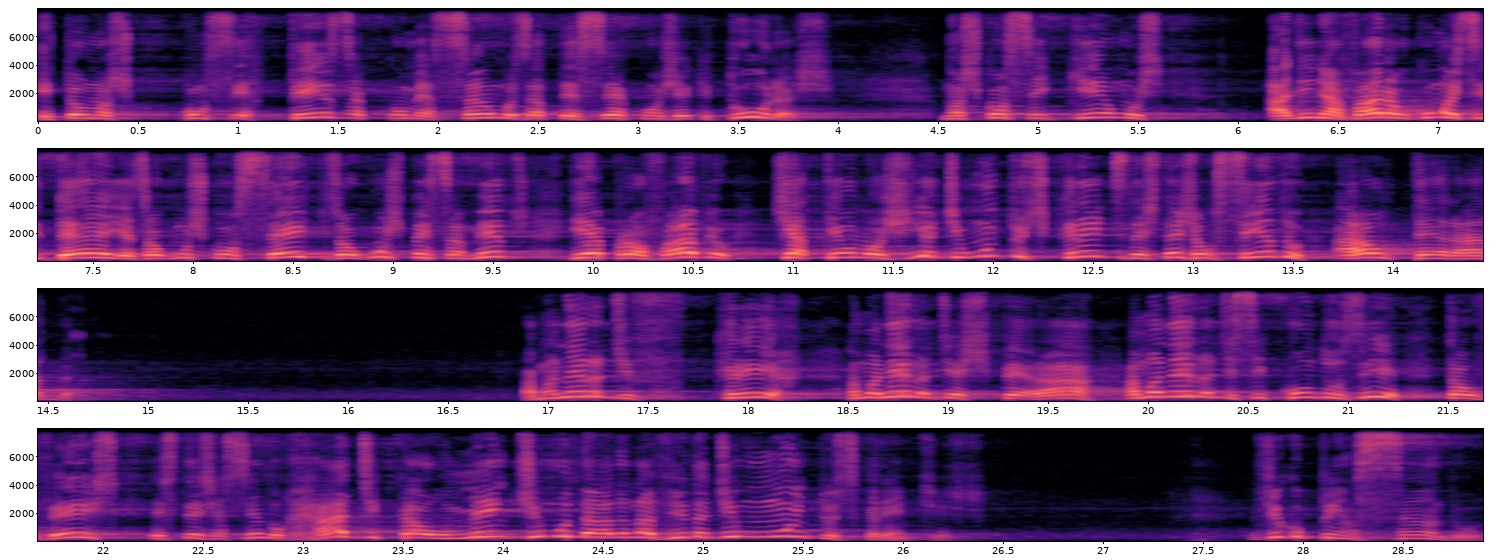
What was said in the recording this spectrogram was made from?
Então, nós com certeza começamos a tecer conjecturas, nós conseguimos alinhavar algumas ideias, alguns conceitos, alguns pensamentos, e é provável que a teologia de muitos crentes esteja sendo alterada. A maneira de crer, a maneira de esperar, a maneira de se conduzir, talvez esteja sendo radicalmente mudada na vida de muitos crentes. Eu fico pensando,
